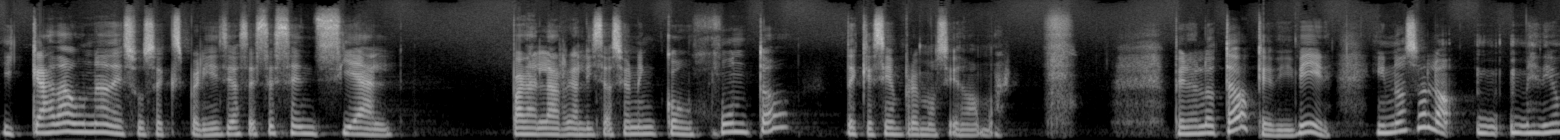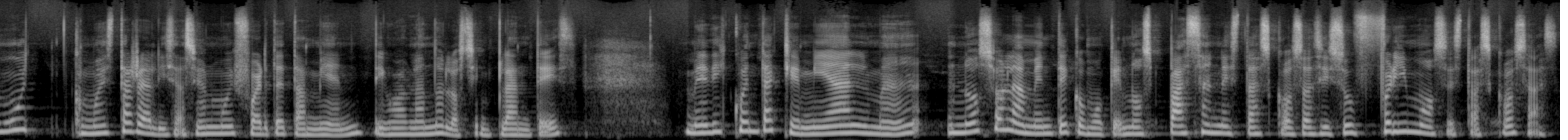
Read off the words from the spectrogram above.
y cada una de sus experiencias es esencial para la realización en conjunto de que siempre hemos sido amor pero lo tengo que vivir. Y no solo, me dio muy, como esta realización muy fuerte también, digo, hablando de los implantes, me di cuenta que mi alma no solamente como que nos pasan estas cosas y sufrimos estas cosas,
